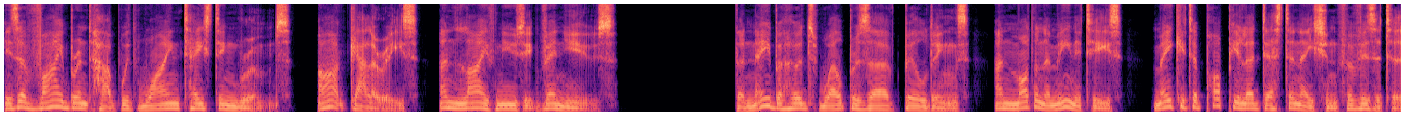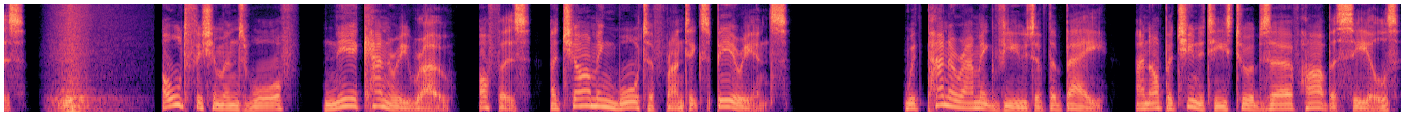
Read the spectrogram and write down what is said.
is a vibrant hub with wine tasting rooms, art galleries, and live music venues. The neighborhood's well-preserved buildings and modern amenities make it a popular destination for visitors. Old Fisherman's Wharf, near Cannery Row, offers a charming waterfront experience. With panoramic views of the bay and opportunities to observe harbour seals,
